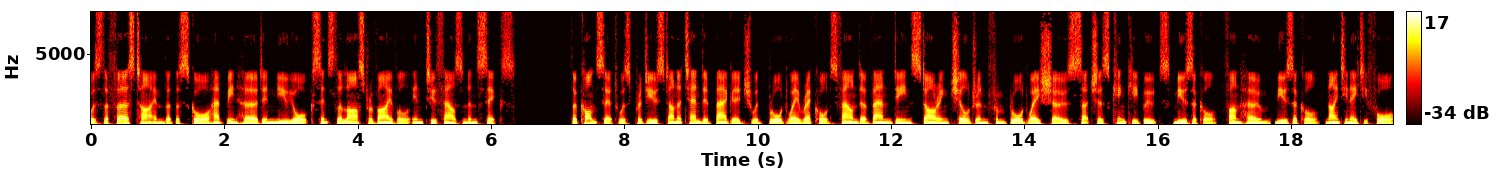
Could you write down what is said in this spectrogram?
was the first time that the score had been heard in New York since the last revival in 2006. The concert was produced unattended baggage with Broadway Records founder Van Dean starring children from Broadway shows such as Kinky Boots musical, Fun Home musical, 1984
